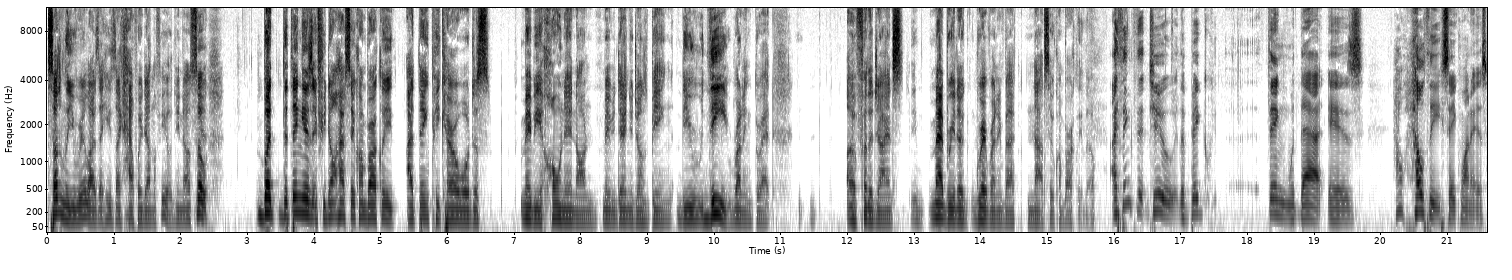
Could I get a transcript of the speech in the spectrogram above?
suddenly you realize that he's like halfway down the field, you know. So, but the thing is, if you don't have Saquon Barkley, I think Pete Carroll will just maybe hone in on maybe Daniel Jones being the the running threat uh, for the Giants. Matt Breida, great running back, not Saquon Barkley though. I think that too. The big thing with that is how healthy Saquon is.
